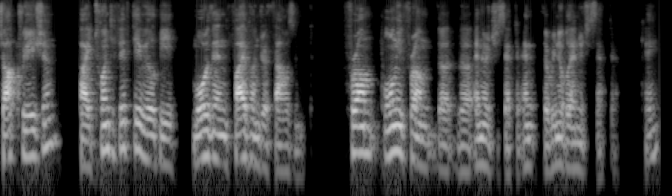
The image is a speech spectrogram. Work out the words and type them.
job creation by 2050 will be more than 500,000 from only from the, the energy sector and the renewable energy sector, okay?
